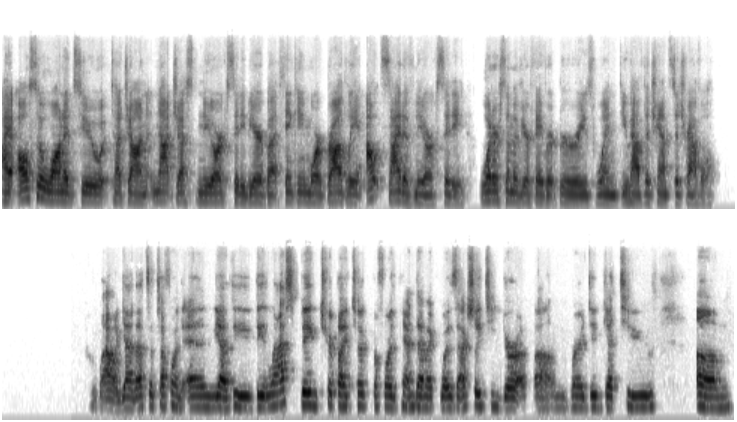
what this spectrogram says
I also wanted to touch on not just New York City beer, but thinking more broadly outside of New York City. What are some of your favorite breweries when you have the chance to travel? Wow, yeah, that's a tough one. And yeah, the the last big trip I took before the pandemic was actually to Europe, um, where I did get to um,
